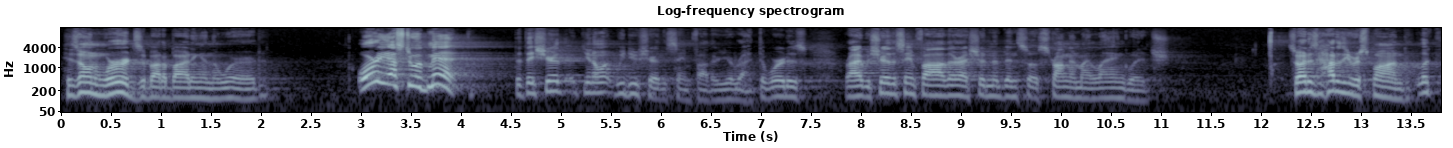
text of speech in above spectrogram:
his own words about abiding in the word, or he has to admit that they share, you know what, we do share the same Father. You're right. The word is right. We share the same Father. I shouldn't have been so strong in my language. So, how does, how does he respond? Look,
